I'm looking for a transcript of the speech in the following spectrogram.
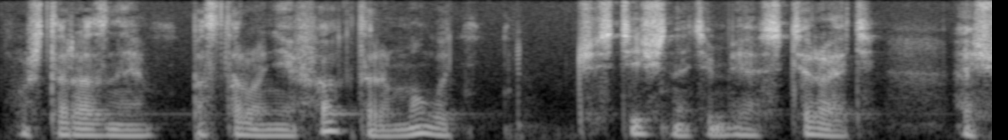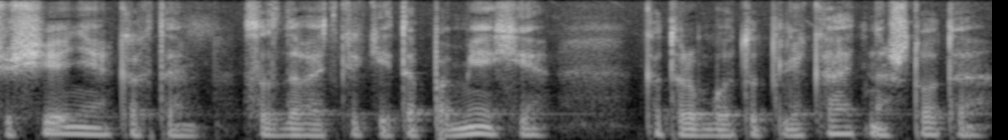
Потому что разные посторонние факторы могут частично тебе стирать ощущения, как-то создавать какие-то помехи, которые будут отвлекать на что-то.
